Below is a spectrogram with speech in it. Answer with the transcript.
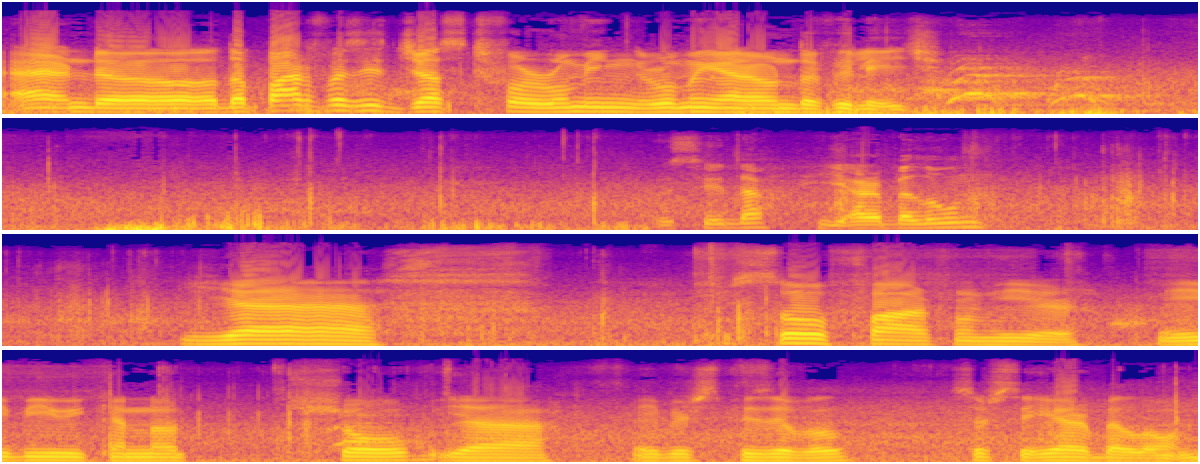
and uh, the purpose is just for roaming, roaming around the village. You see the air balloon? Yes, it's so far from here. Maybe we cannot show. Yeah, maybe it's visible. So it's the air balloon.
